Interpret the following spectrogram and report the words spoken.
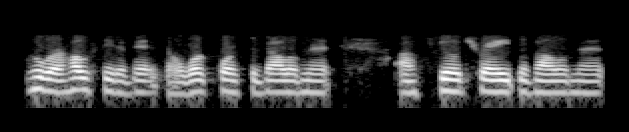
who were hosting events on workforce development, uh, skilled trade development.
